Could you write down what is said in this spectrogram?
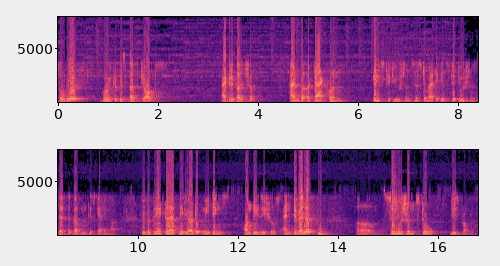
So we are going to discuss jobs, agriculture, and the attack on institutions, systematic institutions that the government is carrying out. We've agreed to have periodic meetings on these issues and develop uh, solutions to these problems.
